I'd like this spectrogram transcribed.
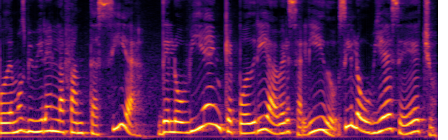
podemos vivir en la fantasía de lo bien que podría haber salido si lo hubiese hecho.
